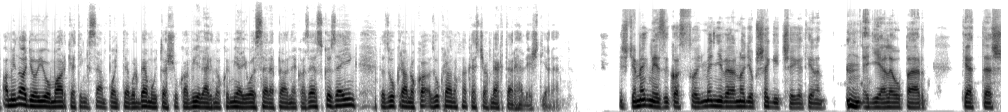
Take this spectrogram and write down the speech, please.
ami nagyon jó marketing szempontjából bemutassuk a világnak, hogy milyen jól szerepelnek az eszközeink, de az, ukránok, az ukránoknak ez csak megterhelést jelent. És ha megnézzük azt, hogy mennyivel nagyobb segítséget jelent egy ilyen Leopard 2-es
